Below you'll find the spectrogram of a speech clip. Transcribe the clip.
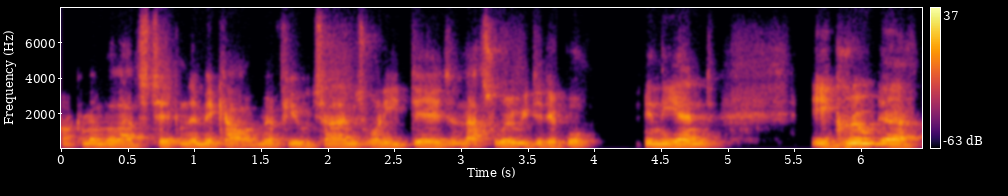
I can remember lads taking the mick out of him a few times when he did, and that's where we did it. But in the end, he grew to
